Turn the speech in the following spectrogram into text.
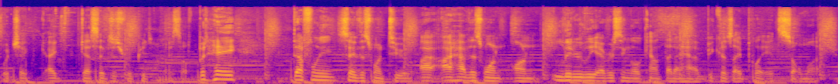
which I, I guess I just repeated myself. But hey, definitely save this one too. I, I have this one on literally every single account that I have because I play it so much.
